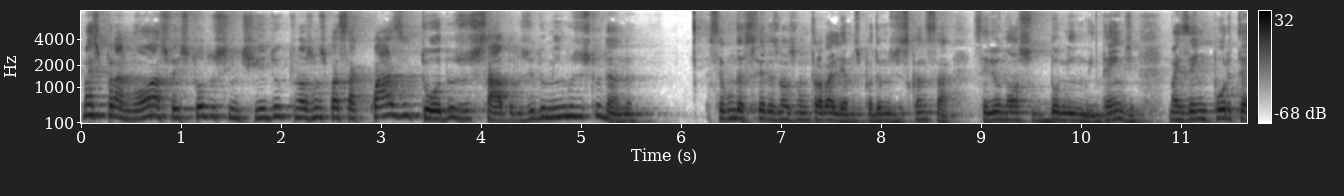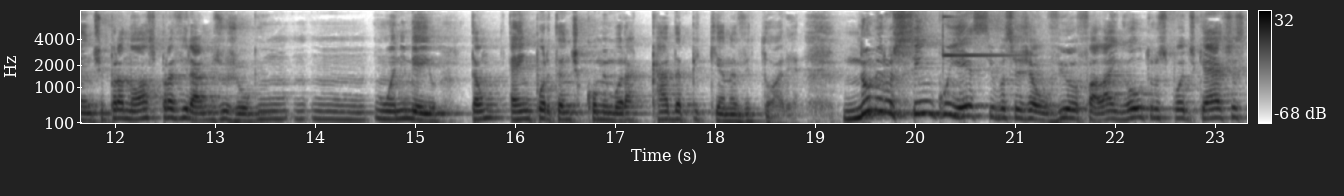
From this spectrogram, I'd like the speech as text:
Mas para nós fez todo sentido que nós vamos passar quase todos os sábados e domingos estudando. Segundas-feiras nós não trabalhamos, podemos descansar. Seria o nosso domingo, entende? Mas é importante para nós para virarmos o jogo em um, um, um, ano e meio. Então é importante comemorar cada pequena vitória. Número 5, e esse você já ouviu eu falar em outros podcasts,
